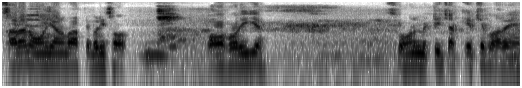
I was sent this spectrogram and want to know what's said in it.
ਸਾਰਿਆਂ ਨੂੰ ਆਉਣ ਜਾਣ ਵਾਸਤੇ ਬੜੀ ਸੌ ਔਖ ਹੋ ਰਹੀ ਹੈ ਸੋ ਹੁਣ ਮਿੱਟੀ ਚੱਕ ਕੇ ਇੱਥੇ ਪਾ ਰਹੇ ਆ।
